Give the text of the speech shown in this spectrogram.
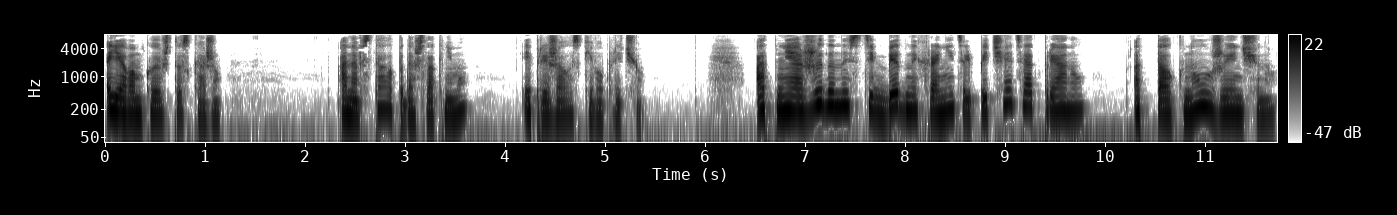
я вам кое-что скажу». Она встала, подошла к нему и прижалась к его плечу. От неожиданности бедный хранитель печати отпрянул, оттолкнул женщину,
